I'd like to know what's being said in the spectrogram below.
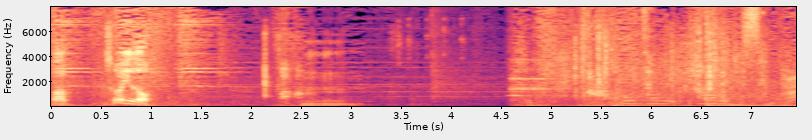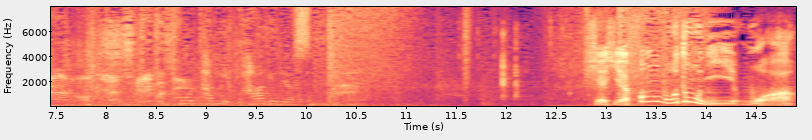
算了，撤一手。嗯被.谢谢风不渡你，我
